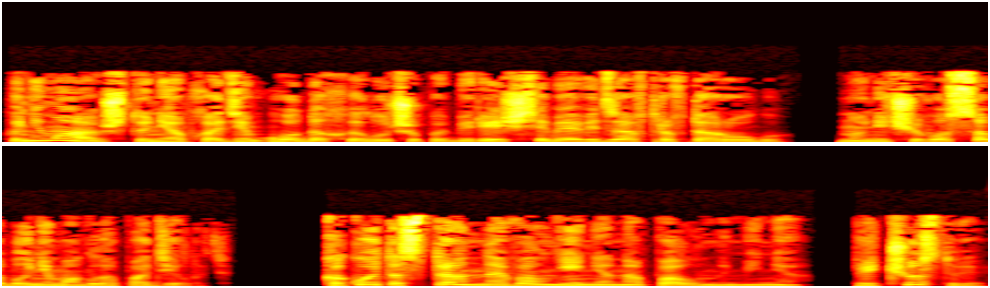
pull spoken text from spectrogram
Понимаю, что необходим отдых и лучше поберечь себя, ведь завтра в дорогу, но ничего с собой не могла поделать. Какое-то странное волнение напало на меня, предчувствие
